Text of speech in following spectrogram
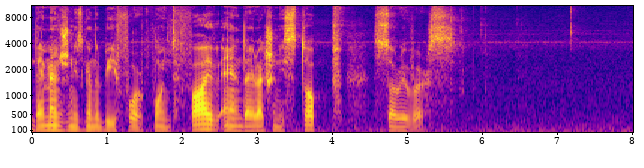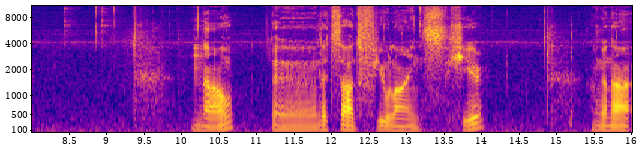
Dimension is gonna be 4.5 and direction is top so reverse. Now uh, let's add few lines here I'm gonna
